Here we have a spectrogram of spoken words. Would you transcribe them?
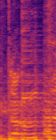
Interrupt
